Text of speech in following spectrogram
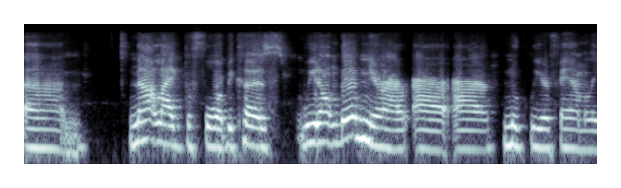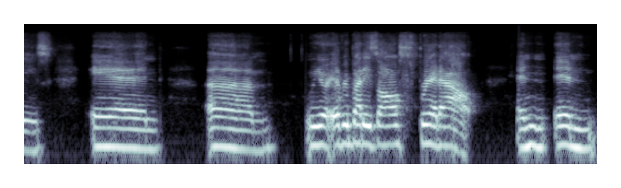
Um not like before because we don't live near our our, our nuclear families. And um, you know everybody's all spread out. And and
